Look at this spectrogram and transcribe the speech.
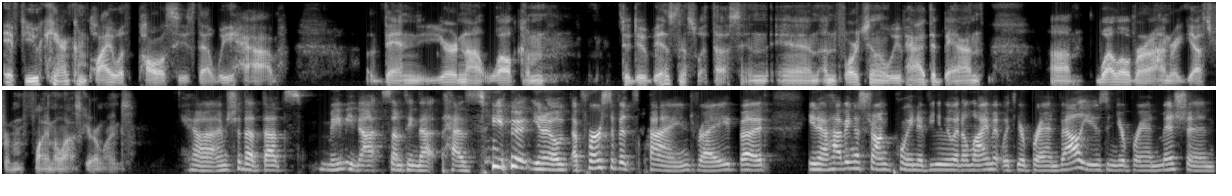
if you can't comply with policies that we have then you're not welcome to do business with us. And and unfortunately, we've had to ban um, well over 100 guests from flying Alaska Airlines. Yeah, I'm sure that that's maybe not something that has you know a first of its kind, right? But you know, having a strong point of view and alignment with your brand values and your brand mission.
